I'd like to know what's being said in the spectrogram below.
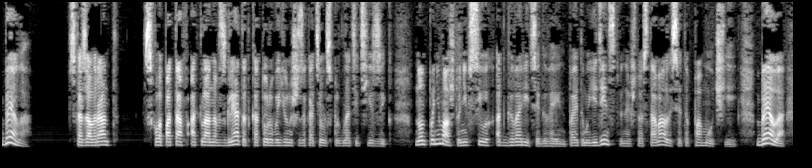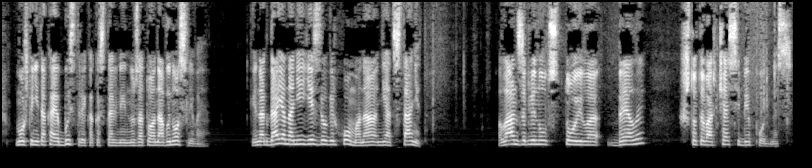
«Белла», — сказал Рант, схлопотав от Лана взгляд, от которого юноше захотелось проглотить язык. Но он понимал, что не в силах отговорить Эгвейн, поэтому единственное, что оставалось, — это помочь ей. «Белла, может, и не такая быстрая, как остальные, но зато она выносливая. Иногда я на ней ездил верхом, она не отстанет». Лан заглянул в стойло Беллы, что-то ворча себе под нос.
